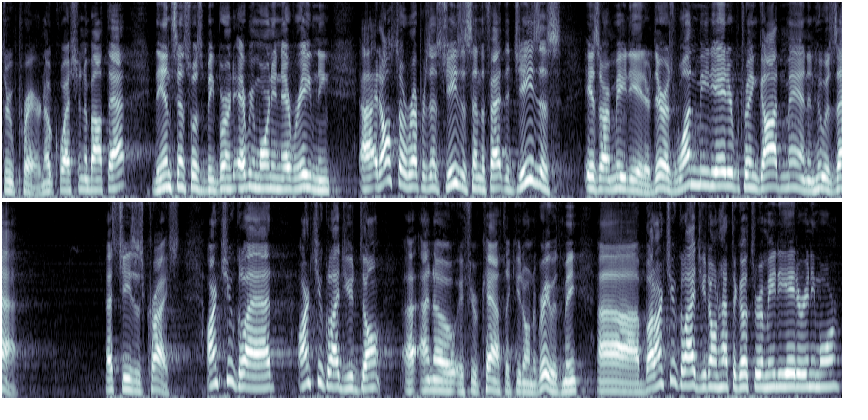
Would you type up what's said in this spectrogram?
through prayer. No question about that. The incense was to be burned every morning and every evening. Uh, it also represents Jesus and the fact that Jesus is our mediator. There is one mediator between God and man, and who is that? That's Jesus Christ. Aren't you glad? Aren't you glad you don't uh, I know if you're Catholic, you don't agree with me, uh, but aren't you glad you don't have to go through a mediator anymore?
